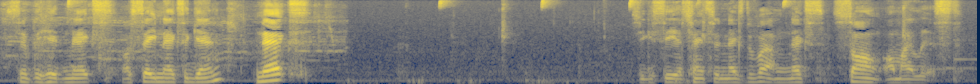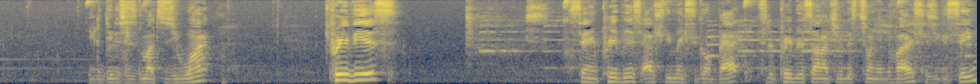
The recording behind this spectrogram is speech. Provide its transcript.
Simply hit next or say next again. Next. So you can see it's changed to the next device, next song on my list. You can do this as much as you want. Previous, saying previous actually makes it go back to the previous song that you listen to on your device, as you can see.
